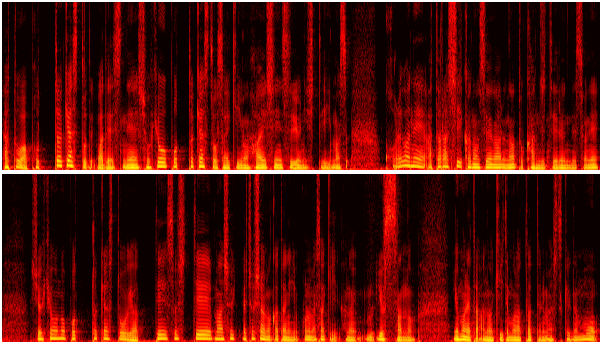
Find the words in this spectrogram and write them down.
あとは、ポッドキャストではですね、書評ポッドキャストを最近は配信するようにしています。これはね、新しい可能性があるなと感じているんですよね。書評のポッドキャストをやって、そして、まあ、著者の方に、この前さっき、あの、ヨスさんの読まれた、あの、聞いてもらったってありますけども、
